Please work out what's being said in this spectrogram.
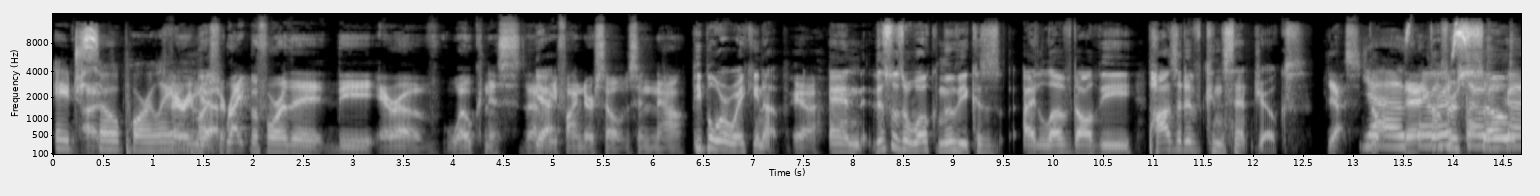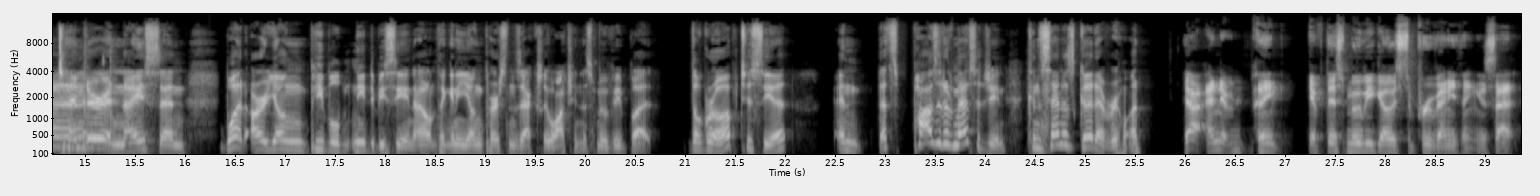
Aged Uh, so poorly. Very much Yeah. right before the the era of wokeness that Yeah. we find ourselves in now. people were waking up. Yeah. And this was a woke movie because I loved all the positive consent jokes. Yes. Yes, They- they Those were are so so, tender and nice, and what our young people need to be seeing. I don't think any young person's actually watching this movie, but they'll grow up to see it, and that's positive messaging. Consent is good, everyone. Yeah, and it, I think if this movie goes to prove anything, is that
